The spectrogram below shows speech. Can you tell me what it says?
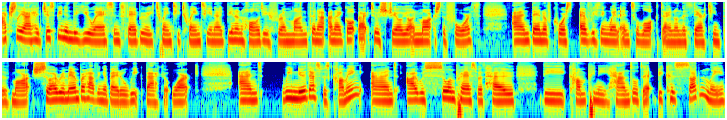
actually I had just been in the US in February 2020 and I'd been on holiday for a month and I, and I got back to Australia on March the 4th. And then, of course, everything went into lockdown on the 13th of March. So I remember having about a week back at work and we knew this was coming and I was so impressed with how the company handled it because suddenly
